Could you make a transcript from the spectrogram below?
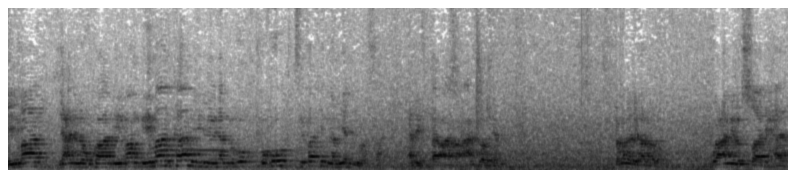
إيمان يعني لو كان إيمان إيمان كامل من النمو وهو صفات لم يلي وصح. عز وجل. كما بهذا؟ وعملوا الصالحات.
